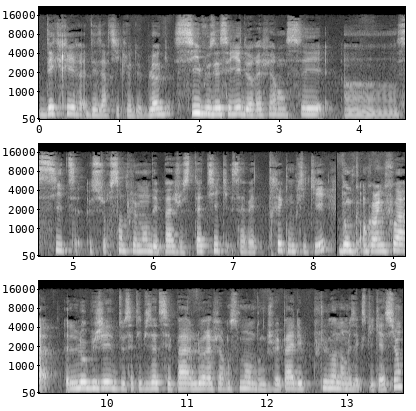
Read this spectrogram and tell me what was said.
d'écrire des articles de blog. Si vous essayez de référencer un site sur simplement des pages statiques, ça va être très compliqué. Donc, encore une fois, l'objet de cet épisode, c'est pas le référencement, donc je vais pas aller plus loin dans mes explications.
